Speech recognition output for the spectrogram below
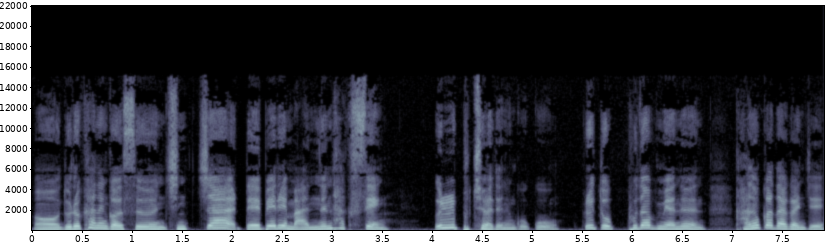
어, 노력하는 것은 진짜 레벨에 맞는 학생을 붙여야 되는 거고 그리고 또 보다 보면은 간혹 가다가 이제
